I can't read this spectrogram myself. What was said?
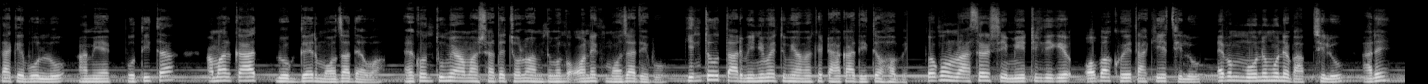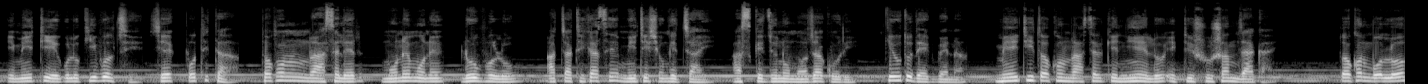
তাকে বলল, আমি এক পতিতা, আমার কাজ লোকদের মজা দেওয়া। এখন তুমি আমার সাথে চলো, আমি তোমাকে অনেক মজা দেব। কিন্তু তার বিনিময়ে তুমি আমাকে টাকা দিতে হবে। তখন রাসেল সেই মেয়েটির দিকে অবাক হয়ে তাকিয়েছিল এবং মনে মনে ভাবছিল, আরে, এই মেয়েটি এগুলো কি বলছে? সে এক পতিতা? তখন রাসেলের মনে মনে লোভ হলো। আচ্ছা ঠিক আছে, মেয়েটির সঙ্গে যাই। আজকের জন্য মজা করি। কেউ তো দেখবে না। মেয়েটি তখন রাসেলকে নিয়ে এলো একটি সুশান জায়গায়। তখন বলল,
